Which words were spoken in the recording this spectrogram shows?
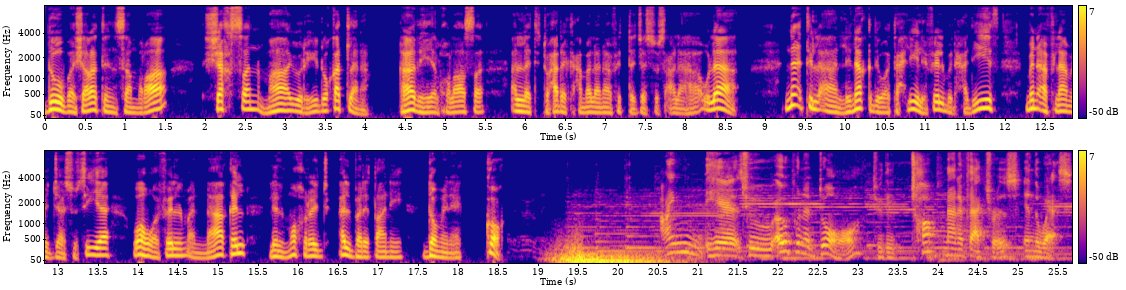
ذو بشرة سمراء شخصا ما يريد قتلنا. هذه هي الخلاصة التي تحرك عملنا في التجسس على هؤلاء. نأتي الآن لنقد وتحليل فيلم حديث من أفلام الجاسوسية وهو فيلم الناقل للمخرج البريطاني دومينيك كوك. I'm here to open a door to the top manufacturers in the West.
